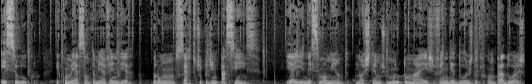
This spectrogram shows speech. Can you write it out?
esse lucro e começam também a vender por um certo tipo de impaciência. E aí, nesse momento, nós temos muito mais vendedores do que compradores,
